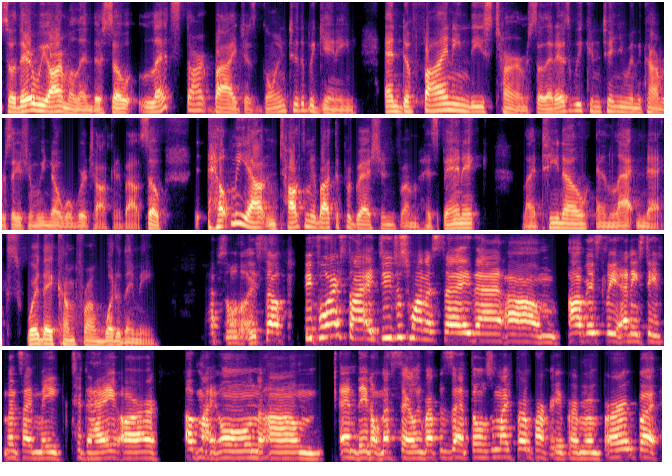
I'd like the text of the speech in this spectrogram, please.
So there we are, Melinda. So let's start by just going to the beginning and defining these terms so that as we continue in the conversation, we know what we're talking about. So help me out and talk to me about the progression from Hispanic, Latino, and Latinx. Where they come from, what do they mean? Absolutely. So before I start, I do just want to say that um, obviously any statements I make today are of my own, um, and they don't necessarily represent those of my friend Parker Ibrahim and Berg. But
